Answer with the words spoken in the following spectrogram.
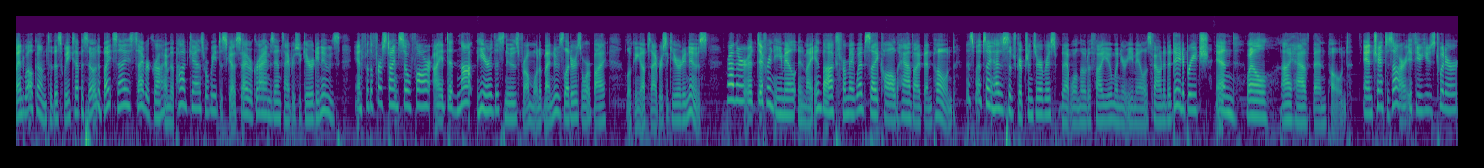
and welcome to this week's episode of Bite Sized Cybercrime, the podcast where we discuss cybercrimes and cybersecurity news. And for the first time so far, I did not hear this news from one of my newsletters or by looking up cybersecurity news. Rather, a different email in my inbox from a website called Have I Been Pwned. This website has a subscription service that will notify you when your email is found in a data breach, and, well, I have been pwned. And chances are, if you use Twitter,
